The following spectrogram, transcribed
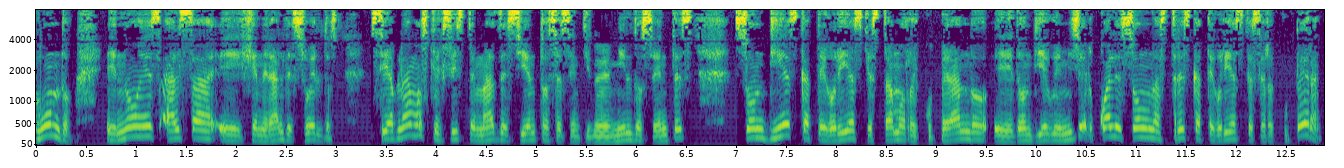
Segundo, eh, no es alza eh, general de sueldos. Si hablamos que existe más de 169 mil docentes, son 10 categorías que estamos recuperando, eh, don Diego y Michel. ¿Cuáles son las tres categorías que se recuperan?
